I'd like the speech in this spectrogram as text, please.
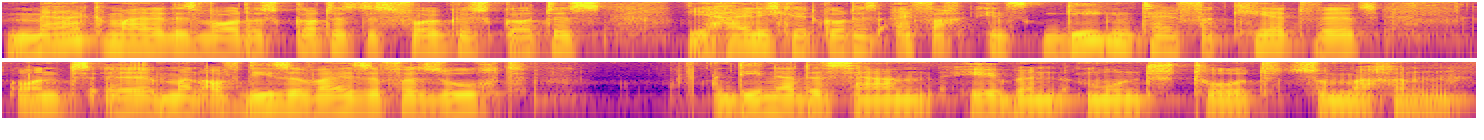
Merkmale des Wortes Gottes, des Volkes Gottes, die Heiligkeit Gottes einfach ins Gegenteil verkehrt wird und äh, man auf diese Weise versucht, Diener des Herrn eben mundtot zu machen.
